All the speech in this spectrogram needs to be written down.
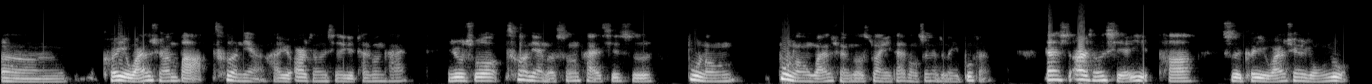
嗯，可以完全把侧链还有二层协议拆分开。也就是说，侧链的生态其实不能不能完全的算以太坊生态中的一部分，但是二层协议它是可以完全融入，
